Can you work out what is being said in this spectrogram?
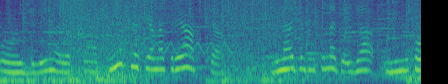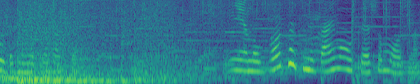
Ой, блін, а яка піц, як я напрягся. Ви навіть не представляєте, я ніколи так не напрягався. Ні, ну поки змітаємо все, що можна.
